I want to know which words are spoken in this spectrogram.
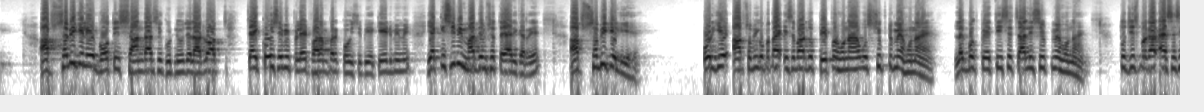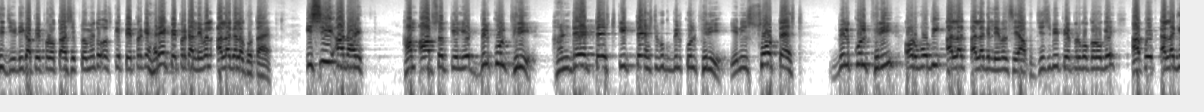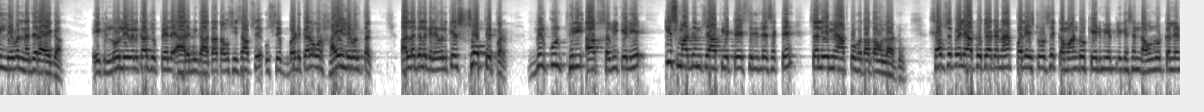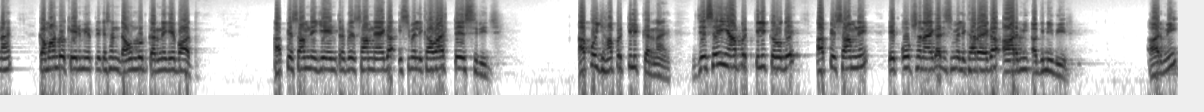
आप सभी के लिए बहुत ही शानदार सी गुड न्यूज़ है लाडलो। आप चाहे कोई से भी प्लेटफॉर्म पर, कोई से भी एकेडमी में या किसी भी माध्यम से तैयारी कर रहे हैं, आप सभी के लिए है। और ये आप सभी को पता है, इस बार जो पेपर होना है, वो शिफ्ट में होना है। लगभग 35 से 40 शिफ्ट में होना है। तो जिस प्रकार एसएससी जीडी का पेपर होता है शिफ्टों में तो उसके पेपर के हर एक पेपर का लेवल अलग अलग होता है। इसी आधारित हम आप सबके लिए बिल्कुल फ्री 100 टेस्ट की टेक्स्ट बुक बिल्कुल फ्री यानी 100 टेस्ट बिल्कुल फ्री और वो भी अलग अलग लेवल से आप जिस भी पेपर को करोगे, आपको एक अलग ही लेवल नज़र आएगा। एक लो लेवल का जो पहले आर्मी का आता था, उस हिसाब से उससे बढ़कर और हाई लेवल तक अलग अलग लेवल के सौ पेपर बिल्कुल फ्री आप सभी के लिए। किस माध्यम से आप ये टेस्ट सीरीज़ ले सकते हैं? चलिए मैं आपको बताता हूँ लाडू सबसे पहले आपको क्या करना है? प्ले स्टोर से कमांडो अकेडमी एप्लीकेशन डाउनलोड कर लेना है। कमांडो अकेडमी एप्लीकेशन डाउनलोड करने के बाद आपके सामने ये इंटरफेस सामने आएगा, इसमें लिखा हुआ है टेस्ट सीरीज़ आपको यहाँ पर क्लिक करना है। जैसे ही यहाँ पर क्लिक करोगे, आपके सामने एक ऑप्शन आएगा जिसमें लिखा रहेगा आर्मी अग्निवीर आर्मी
